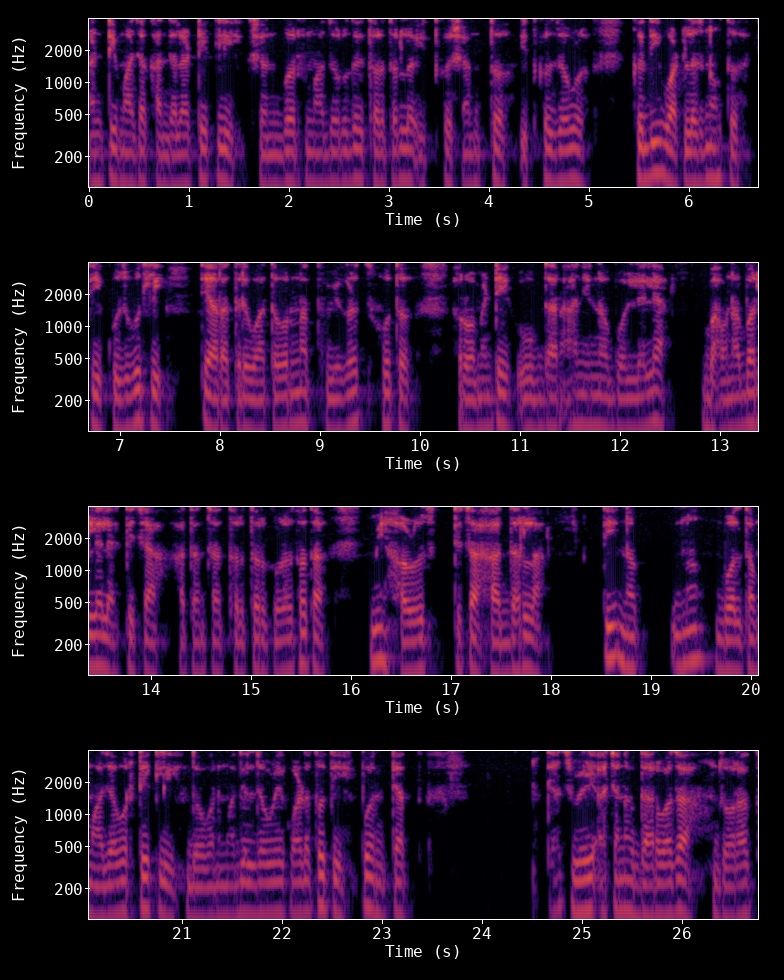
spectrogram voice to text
आंटी माझ्या खांद्याला टेकली. क्षणभर माझं हृदय थरथरलं. इतकं शांत, इतकं जवळ कधी वाटलंच नव्हतं. ती कुजबुजली. त्या रात्री वातावरणात वेगळंच होतं. रोमँटिक, उबदार आणि न बोललेल्या भावना भरलेल्या. तिच्या हातांचा थरथर कळत होता. मी हळूच तिचा हात धरला. ती न बोलता माझ्यावर टेकली. दोघांमधील जवळीक वाढत होती. पण त्यात त्याच वेळी अचानक दरवाजा जोरात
